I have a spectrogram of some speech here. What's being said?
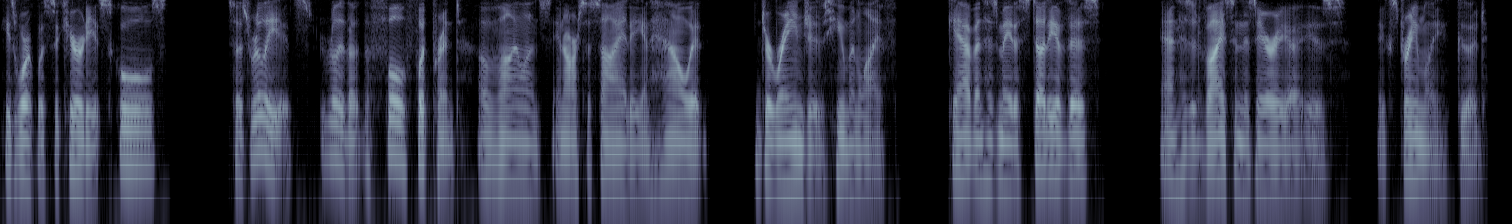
He's worked with security at schools. So it's really it's really the, the full footprint of violence in our society and how it deranges human life. Gavin has made a study of this, and his advice in this area is extremely good.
